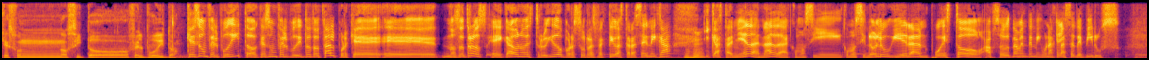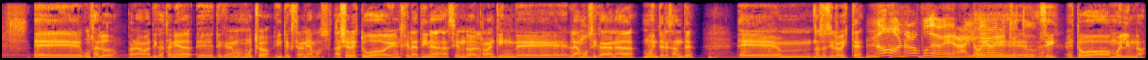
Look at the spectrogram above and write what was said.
Que es un osito felpudito. Que es un felpudito, que es un felpudito total, porque eh, nosotros, eh, cada uno destruido por su respectiva AstraZeneca y Castañeda, nada, como si, como si no le hubieran puesto absolutamente ninguna clase de virus. Eh, un saludo para Mati Castañeda, eh, te queremos mucho y te extrañamos. Ayer estuvo en Gelatina haciendo el ranking de la música ganada, muy interesante. No sé si lo viste. No, no lo pude ver, ay, lo voy a ver en YouTube. Sí, estuvo muy lindo.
